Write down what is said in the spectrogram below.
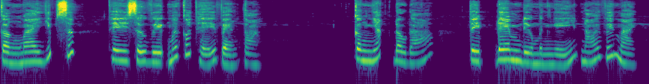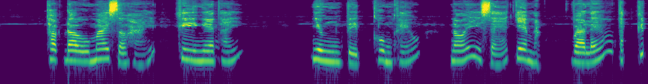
cần Mai giúp sức thì sự việc mới có thể vẹn toàn. Cân nhắc đâu đó, Tiệp đem điều mình nghĩ nói với Mai. Thật đầu Mai sợ hãi khi nghe thấy. Nhưng Tiệp khôn khéo, nói sẽ che mặt và lén tập kích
